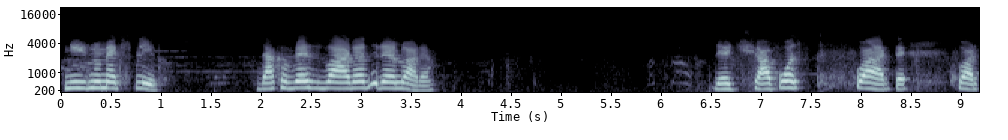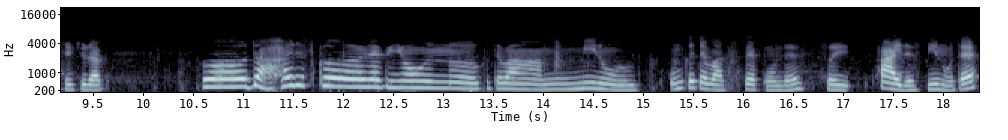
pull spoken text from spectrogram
Nici nu-mi explic. Dacă vreți vă arăt reluarea. Deci a fost foarte, foarte ciudat. Uh, da, haideți că revin eu în uh, câteva minute, în câteva secunde, să haideți minute.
